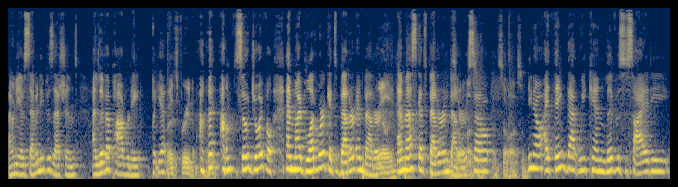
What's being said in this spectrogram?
I only have 70 possessions. I live at poverty, but yet But it's freedom. right? I'm so joyful, and my blood work gets better and better. Really? MS gets better and better. That's So, awesome. That's so awesome. you know, I think that we can live a society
